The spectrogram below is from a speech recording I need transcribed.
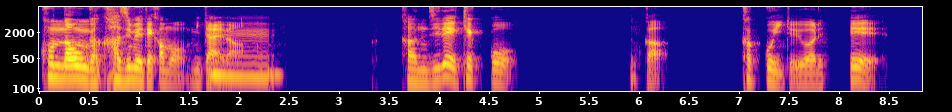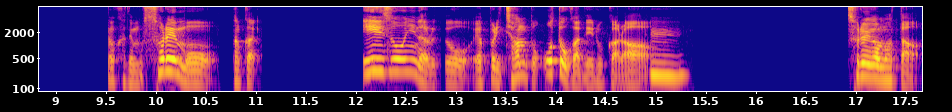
こんな音楽初めてかもみたいな。うん感じで結構なんかかっこいいと言われてなんかでもそれもなんか映像になるとやっぱりちゃんと音が出るから、うん。それがまた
